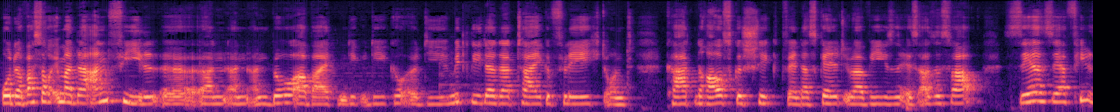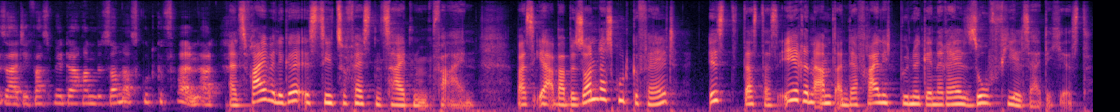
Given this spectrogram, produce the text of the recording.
oder was auch immer da anfiel an, an, an Büroarbeiten, die, die, die Mitgliederdatei gepflegt und Karten rausgeschickt, wenn das Geld überwiesen ist. Also es war sehr, sehr vielseitig, was mir daran besonders gut gefallen hat. Als Freiwillige ist sie zu festen Zeiten im Verein. Was ihr aber besonders gut gefällt, ist, dass das Ehrenamt an der Freilichtbühne generell so vielseitig ist.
